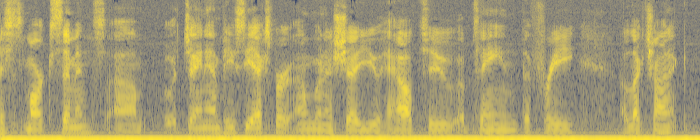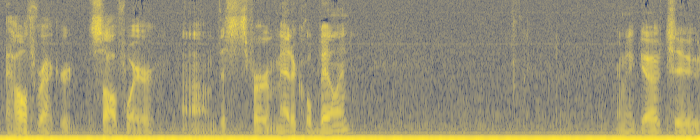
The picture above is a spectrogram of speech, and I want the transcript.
this is Mark Simmons um, with J&M PC Expert. I'm going to show you how to obtain the free electronic health record software. Um, this is for medical billing. We're going to go to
